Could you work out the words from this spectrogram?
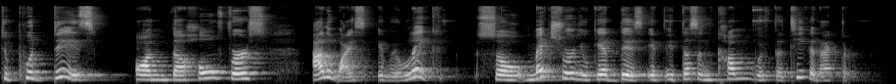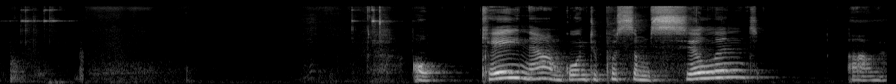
to put this on the hole first, otherwise it will leak. So make sure you get this if it doesn't come with the T connector. Okay, now I'm going to put some sealant. Um,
